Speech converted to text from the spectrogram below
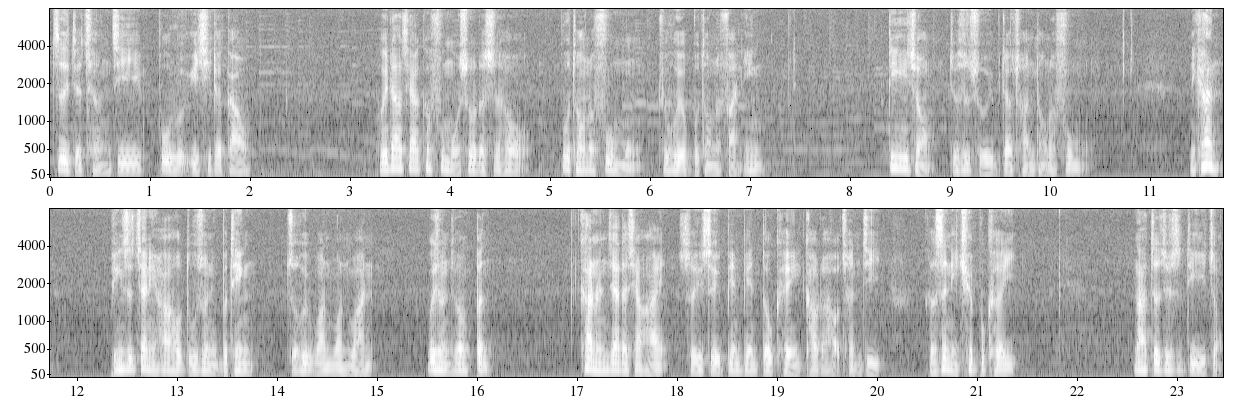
自己的成绩不如预期的高。回到家跟父母说的时候，不同的父母就会有不同的反应。第一种就是属于比较传统的父母，你看。平时叫你好好读书，你不听，只会玩玩玩。为什么这么笨？看人家的小孩随随便便都可以考得好成绩，可是你却不可以。那这就是第一种，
